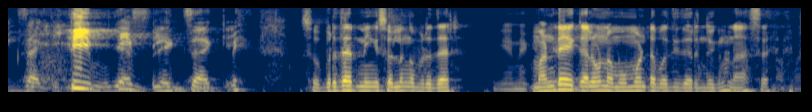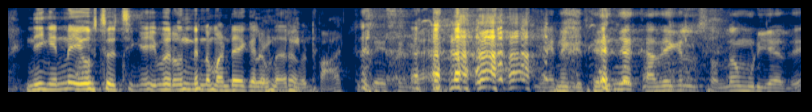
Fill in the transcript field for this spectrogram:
Exactly team yes exactly so brother நீங்கள் சொல்லுங்கள் பிரதர் எனக்கு மண்டே கிளம்புன மூமெண்ட்டை பற்றி தெரிஞ்சுக்கணும்னு ஆசை. நீங்கள் என்ன யோசிச்சு வச்சீங்க? இவர் வந்து என்ன மண்டே கிளம்புனாரு பார்த்து பேசுங்க. எனக்கு தெரிஞ்ச கதைகள் சொல்ல முடியாது.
